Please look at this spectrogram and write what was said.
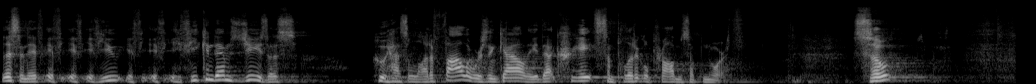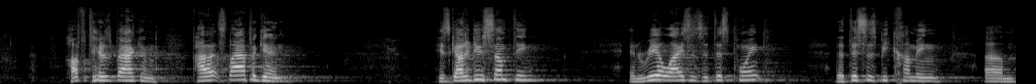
listen, if, if, if, if, you, if, if, if he condemns Jesus, who has a lot of followers in Galilee, that creates some political problems up north. So Hot potatoes back in Pilate's lap again. He's got to do something and realizes at this point that this is becoming um,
